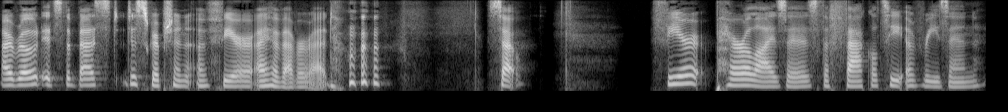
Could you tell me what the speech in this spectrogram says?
I wrote, it's the best description of fear I have ever read. so, fear paralyzes the faculty of reason,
